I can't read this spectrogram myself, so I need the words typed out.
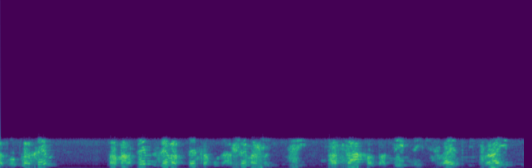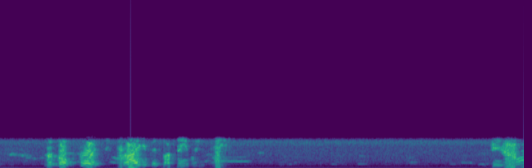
הזאת לכם, ואמרתם זבח פסח הוא להשם אשר פסח על בתי בני ישראל במצרים, ונוקפו את מצרים ואת בתינו יוציא. ושוב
